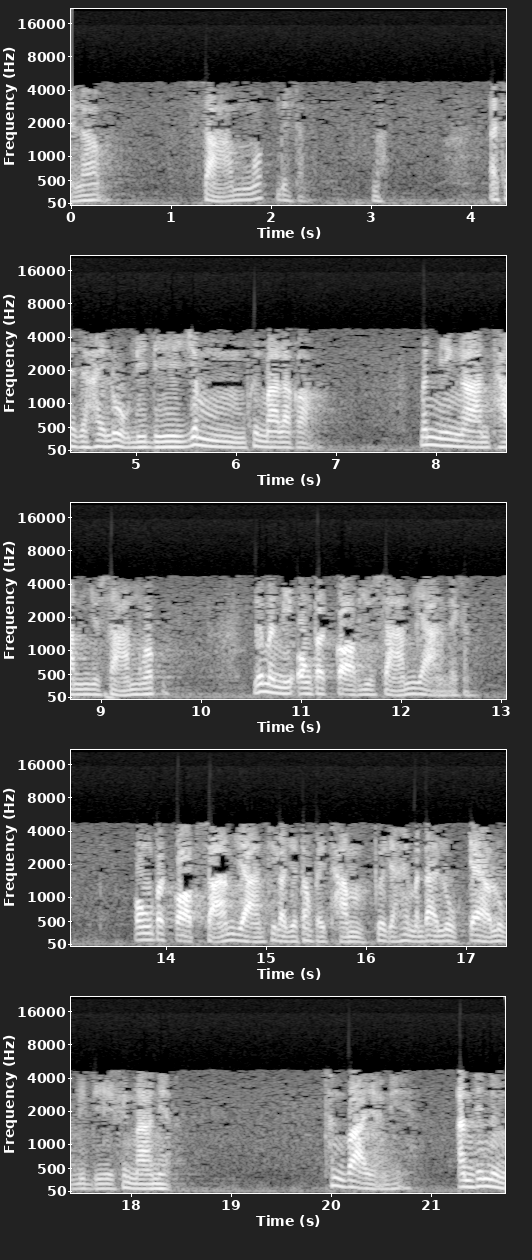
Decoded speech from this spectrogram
ๆ แล้วสามงบด้วยกันนะถ้าจะให้ลูกดี ๆ เยี่ยมขึ้นมาแล้วก็ มันมีงานทำอยู่สามงบ หรือมันมีองค์ประกอบอยู่สามอย่างเลยครับองค์ประกอบสามอย่างที่เราจะต้องไปทำเพื่อจะให้มันได้ลูกแก้วลูกดีๆ ขึ้นมาเนี่ย ท่านว่าอย่างนี้ อันที่หนึ่ง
